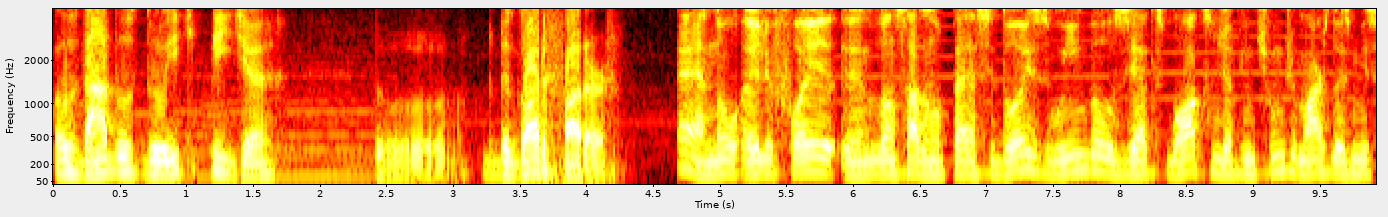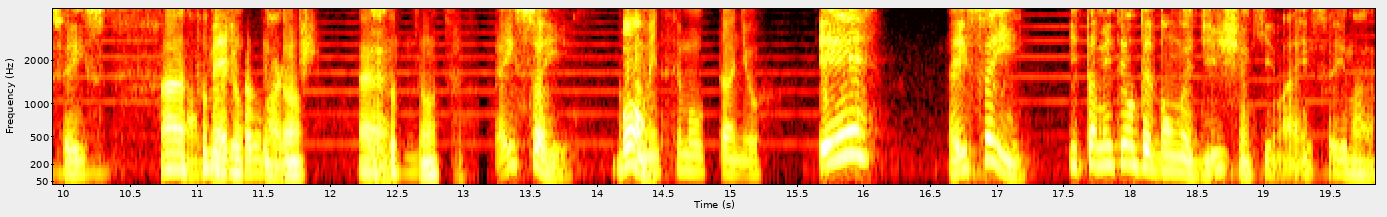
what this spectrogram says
os dados do Wikipedia. Do, do The Godfather. É, no- ele foi eh, lançado no PS2, Windows e Xbox no dia 21 de março de 2006, Ah, na tudo América junto. do então. Norte. É, É. tudo junto. É isso aí. Bom, simultâneo. e é isso aí. E também tem o The Dawn Edition aqui, mas isso aí não é,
